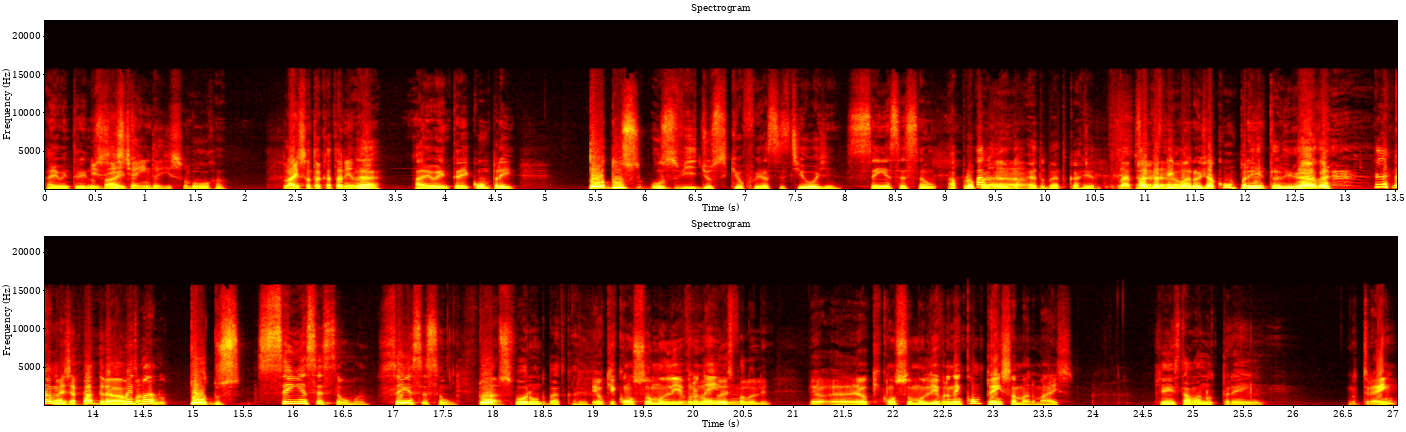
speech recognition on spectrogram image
Aí eu entrei no Existe site. ainda isso? mano? Porra. Lá em Santa Catarina. É. Aí eu entrei e comprei. Todos os vídeos que eu fui assistir hoje, sem exceção, a propaganda Ah, é do Beto Carreiro. Não é Só que assim, mano, eu já comprei, tá ligado? Não, mas é padrão, Mas, mano. mano, todos, sem exceção, mano. Sem exceção. Todos Ah. foram do Beto Carreiro. Eu que consumo livro, Um, nem. dois falou ali. Eu, é, eu que consumo livro nem compensa, mano, mais. Quem estava no trem, No trem?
